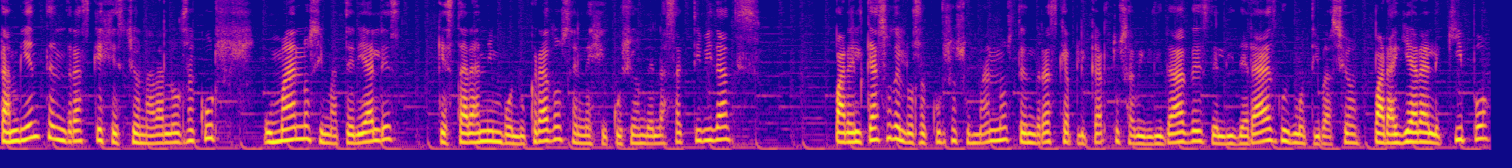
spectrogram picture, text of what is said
También tendrás que gestionar a los recursos humanos y materiales que estarán involucrados en la ejecución de las actividades. Para el caso de los recursos humanos tendrás que aplicar tus habilidades de liderazgo y motivación para guiar al equipo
